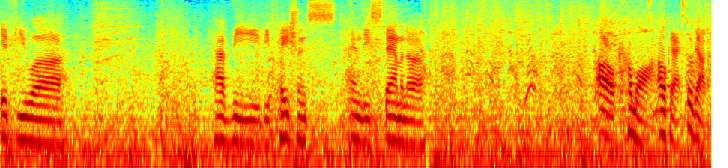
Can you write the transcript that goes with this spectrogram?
if you uh, have the the patience and the stamina. Oh come on! Okay, I still got him.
